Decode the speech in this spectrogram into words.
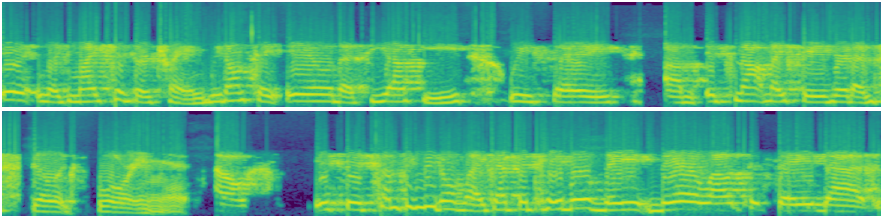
it, like my kids are trained. We don't say ew, that's yucky. We say um, it's not my favorite. I'm still exploring it. So if there's something they don't like at the table, they they're allowed to say that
